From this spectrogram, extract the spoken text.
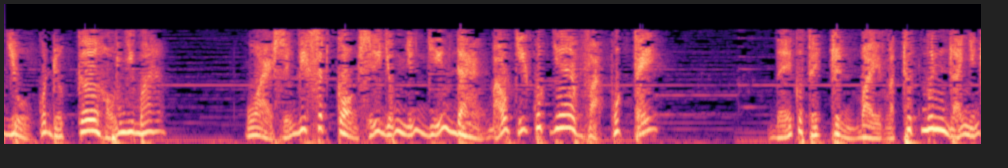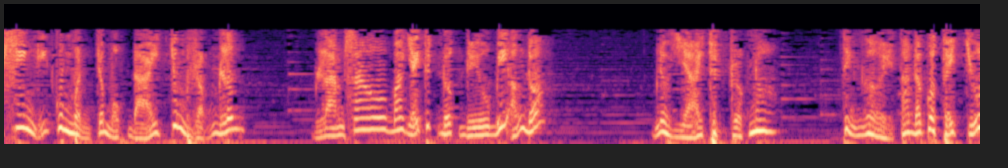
dù có được cơ hội như ba. Ngoài sự viết sách còn sử dụng những diễn đàn báo chí quốc gia và quốc tế để có thể trình bày và thuyết minh lại những suy nghĩ của mình cho một đại chúng rộng lớn. Làm sao ba giải thích được điều bí ẩn đó? Nếu giải thích được nó, thì người ta đã có thể chữa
